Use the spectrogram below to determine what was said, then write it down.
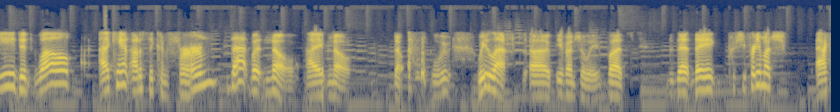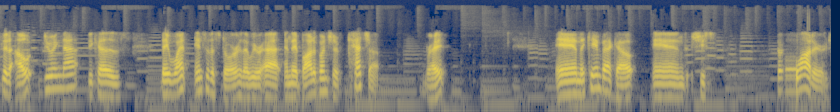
She did well. I can't honestly confirm that, but no, I no, no. we we left uh, eventually, but that they she pretty much acted out doing that because they went into the store that we were at and they bought a bunch of ketchup, right? And they came back out and she slaughtered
